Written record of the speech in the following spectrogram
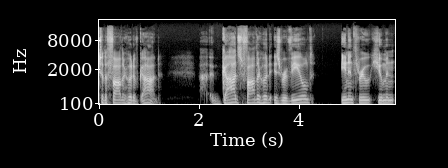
to the fatherhood of God. God's fatherhood is revealed in and through human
